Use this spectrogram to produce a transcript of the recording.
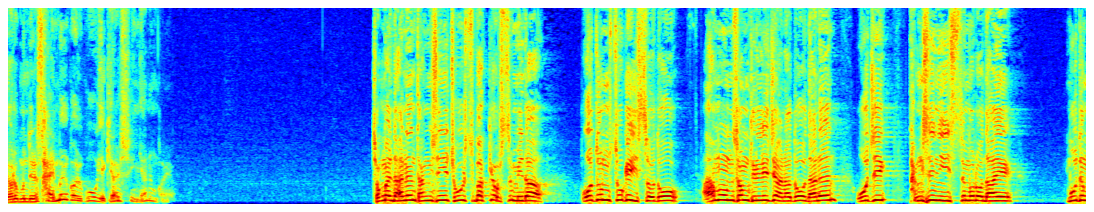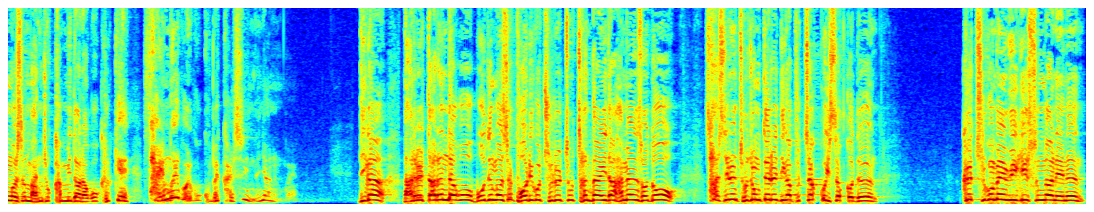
여러분들의 삶을 걸고 얘기할 수 있냐는 거예요. 정말 나는 당신이 좋을 수밖에 없습니다. 어둠 속에 있어도 아무 음성 들리지 않아도 나는 오직 당신이 있음으로 나의 모든 것을 만족합니다라고 그렇게 삶을 걸고 고백할 수 있느냐는 거예요. 네가 나를 따른다고 모든 것을 버리고 주를 쫓았나이다 하면서도 사실은 조종대를 네가 붙잡고 있었거든. 그 죽음의 위기 순간에는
